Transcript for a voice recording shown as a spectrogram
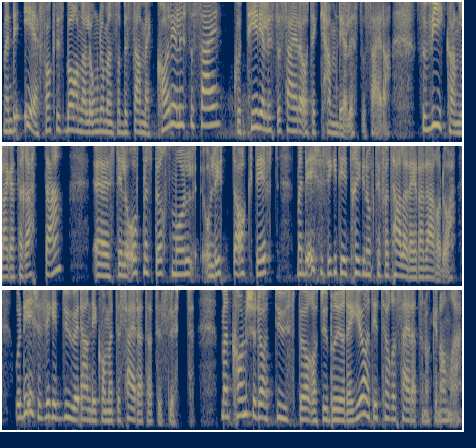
men det er faktisk barn eller ungdommen som bestemmer hva de har lyst til å si, hvor tid de har lyst til å si det, og til hvem de har lyst til å si det. Så vi kan legge til rette, eh, stille åpne spørsmål og lytte aktivt, men det er ikke sikkert de er trygge nok til å fortelle deg det der og da. Og det er ikke sikkert du er den de kommer til å si det til til slutt. Men kanskje da at du spør at du bryr deg, gjør at de tør å si det til noen andre.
